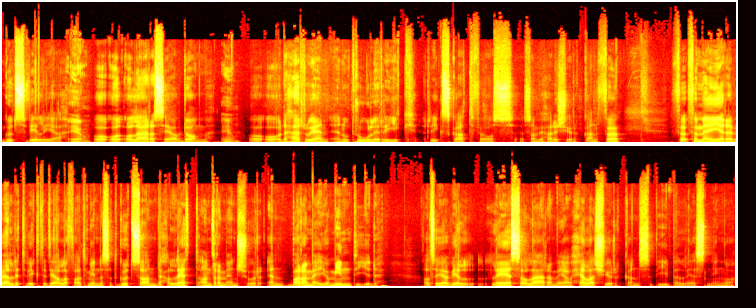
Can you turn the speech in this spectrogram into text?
Guds vilja Ja, och, och, och lära sig av dem. ja. Och, och det här tror jag är en, en otroligt rik, rik skatt för oss som vi har i kyrkan. För, för, för mig är det väldigt viktigt i alla fall att minnas att Guds ande har lett andra människor än bara mig och min tid. Alltså jag vill läsa och lära mig av hela kyrkans bibelläsning och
